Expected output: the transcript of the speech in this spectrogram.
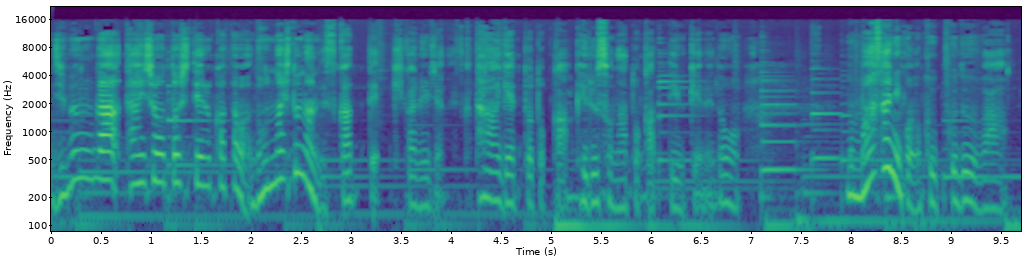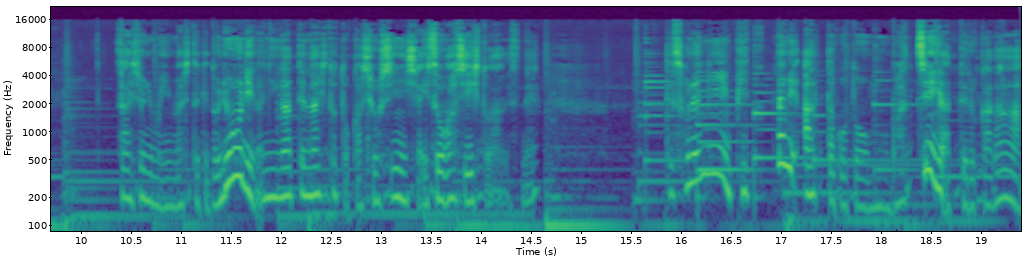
自分が対象としている方はどんな人なんですかって聞かれるじゃないですかターゲットとかペルソナとかっていうけれどもうまさにこのクックドゥは最初にも言いましたけど料理が苦手な人とか初心者忙しい人なんですね。でそれにぴったり合ったことをもうバッチリやってるから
